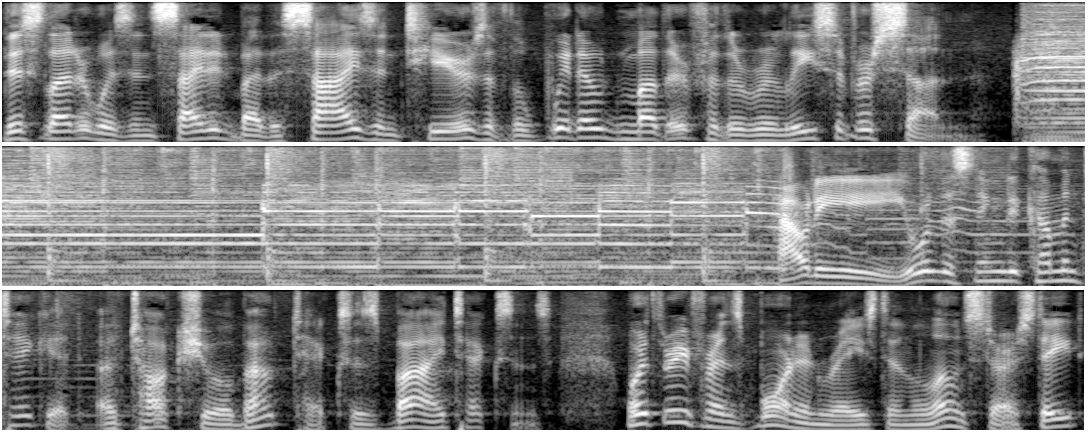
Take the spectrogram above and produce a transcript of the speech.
This letter was incited by the sighs and tears of the widowed mother for the release of her son. Howdy! You're listening to Come and Take It, a talk show about Texas by Texans, where three friends born and raised in the Lone Star State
